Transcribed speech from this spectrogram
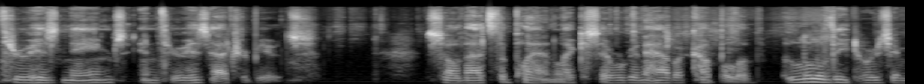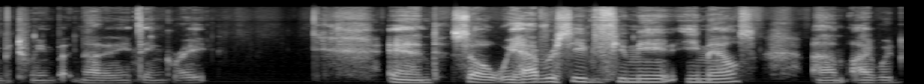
through His names and through His attributes. So that's the plan. Like I said, we're going to have a couple of little detours in between, but not anything great. And so we have received a few me- emails. Um, I would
